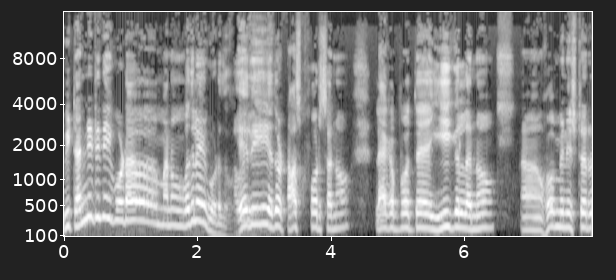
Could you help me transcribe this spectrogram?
వీటన్నిటినీ కూడా మనం వదిలేయకూడదు. ఏది ఏదో టాస్క్ ఫోర్స్ అనో లేకపోతే ఈగల్ అనో హోమ్ మినిస్టర్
